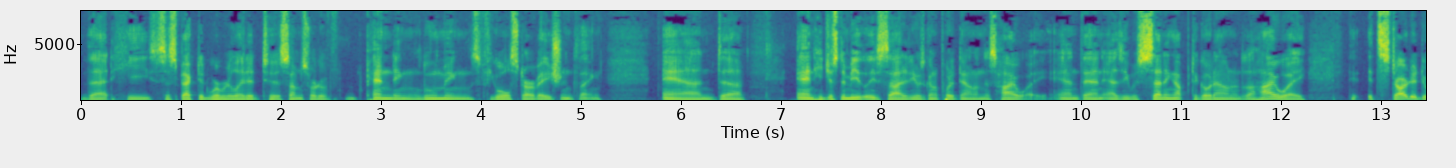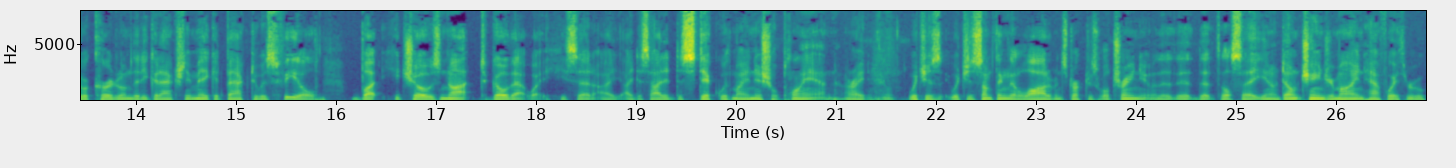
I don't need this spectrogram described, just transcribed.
that he suspected were related to some sort of pending looming fuel starvation thing and uh, and he just immediately decided he was going to put it down on this highway and then as he was setting up to go down into the highway it started to occur to him that he could actually make it back to his field but he chose not to go that way he said i, I decided to stick with my initial plan all right? which is which is something that a lot of instructors will train you that, that, that they'll say you know don't change your mind halfway through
